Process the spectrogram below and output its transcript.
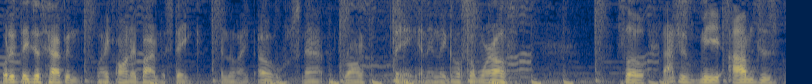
what if they just happen like on it by mistake and they're like, oh snap, wrong thing, and then they go somewhere else. So that's just me. I'm just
